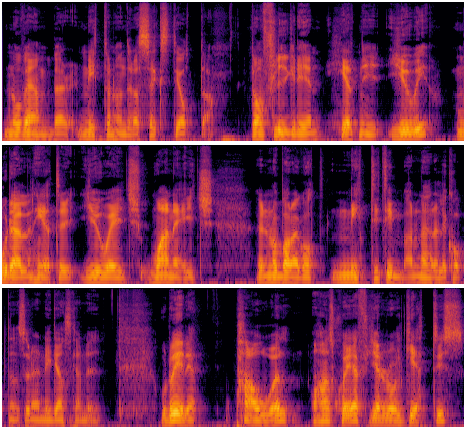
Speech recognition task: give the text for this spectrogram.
november 1968. De flyger i en helt ny Huey. Modellen heter UH-1H. Den har bara gått 90 timmar den här helikoptern så den är ganska ny. Och då är det Powell och hans chef General Gettys.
